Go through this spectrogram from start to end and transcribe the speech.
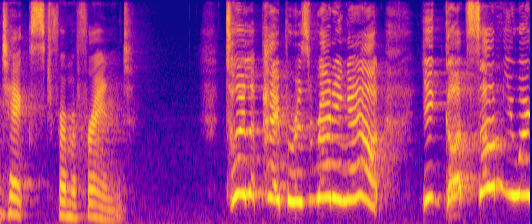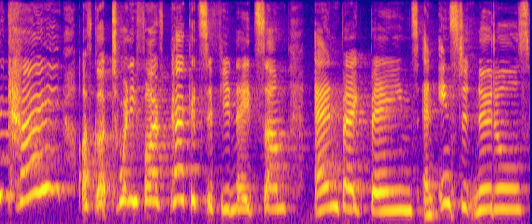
text from a friend. Toilet paper is running out. You got some? You okay? I've got 25 packets if you need some, and baked beans, and instant noodles,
